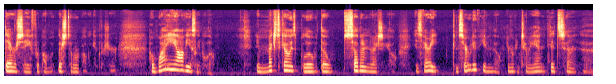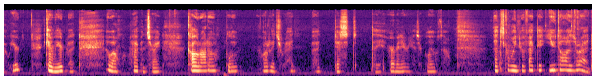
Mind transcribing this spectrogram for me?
They're safe Republic. They're still Republican for sure. Hawaii, obviously blue. New Mexico is blue, though southern New Mexico is very conservative, even though immigrants coming in. It's uh, uh, weird. Kind of weird, but oh well, happens, right? Colorado, blue. A lot of it's red, but just the urban areas are blue, so that's going to affect it. Utah is red.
